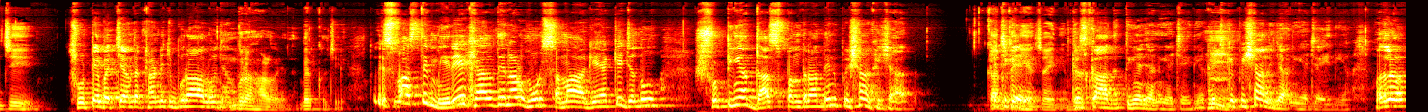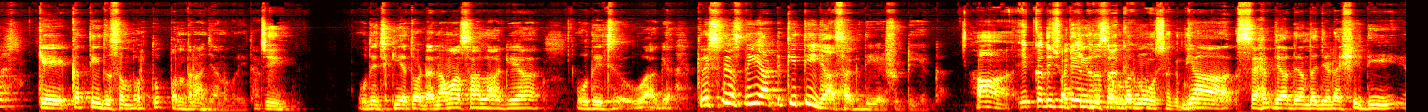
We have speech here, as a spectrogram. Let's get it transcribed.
ਜੀ। ਛੋਟੇ ਬੱਚਿਆਂ ਦਾ ਠੰਡ 'ਚ ਬੁਰਾ ਹਾਲ ਹੋ ਜਾਂਦਾ। ਬੁਰਾ ਹਾਲ ਹੋ ਜਾਂਦਾ ਬਿਲਕੁਲ ਜੀ। ਤਾਂ ਇਸ ਵਾਸਤੇ ਮੇਰੇ ਖਿਆਲ ਦੇ ਨਾਲ ਹੁਣ ਸਮਾਂ ਆ ਗਿਆ ਕਿ ਜਦੋਂ ਛੁੱਟੀਆਂ 10-15 ਦਿਨ ਪਿਛਾਂ ਖਿਚਾ ਕਰ ਚਾਹੀਦੀਆਂ ਖਿਸਕਾ ਦਿੱਤੀਆਂ ਜਾਣੀਆਂ ਚਾਹੀਦੀਆਂ ਖਿੱਚ ਕੇ ਪਿਛਾਂ ਲੈ ਜਾਣੀਆਂ ਚਾਹੀਦੀਆਂ। ਮਤਲਬ ਕਿ 31 ਦਸੰਬਰ ਤੋਂ 15 ਜਨਵਰੀ ਤੱਕ। ਜੀ। ਉਹਦੇ 'ਚ ਕੀ ਹੈ? ਤੁਹਾਡਾ ਨਵਾਂ ਸਾਲ ਆ ਗਿਆ ਉਹਦੇ 'ਚ ਉਹ ਆ ਗਿਆ। ਕ੍ਰਿਸਮਸ ਦੀ ਅੱਡ ਕੀਤੀ ਜਾ ਸਕਦੀ ਹੈ ਛੁੱਟੀ ਇੱਕ। ਹਾਂ ਇੱਕ ਅਦੀ ਛੁੱਟੀ 25 ਇਧਰ ਦਸੰਬਰ ਨੂੰ ਹੋ ਸਕਦੀ ਹੈ। ਜਾਂ ਸਹਿਬਜ਼ਾਦਿਆਂ ਦਾ ਜਿਹੜਾ ਸ਼ਹੀਦੀ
